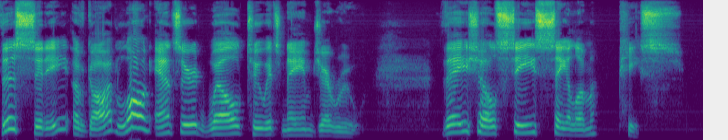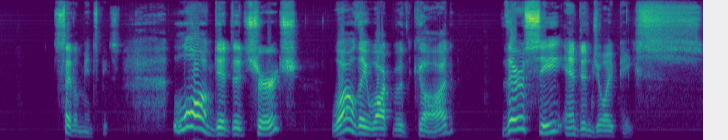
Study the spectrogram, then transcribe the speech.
This city of God long answered well to its name Jeru. They shall see Salem peace. Salem means peace. Long did the church, while they walked with God, there see and enjoy peace.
